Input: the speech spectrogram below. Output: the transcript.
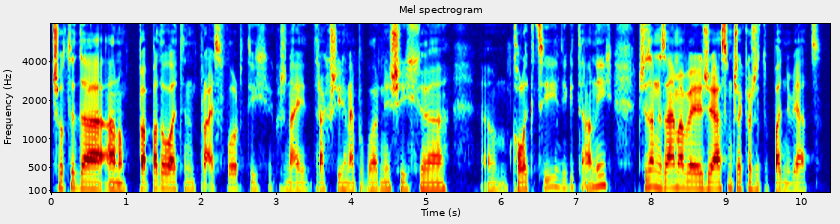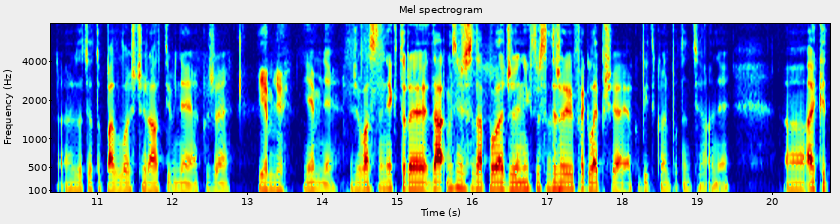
čo teda, áno, pa- padol aj ten price floor tých akože najdrahších a najpopulárnejších uh, um, kolekcií digitálnych. Čo za mňa zaujímavé je, že ja som čakal, že to padne viac. Zatiaľ to padlo ešte relatívne akože Jemne. jemne. Že vlastne niektoré, dá, myslím, že sa dá povedať, že niektoré sa držali fakt lepšie aj ako Bitcoin potenciálne. Uh, aj keď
